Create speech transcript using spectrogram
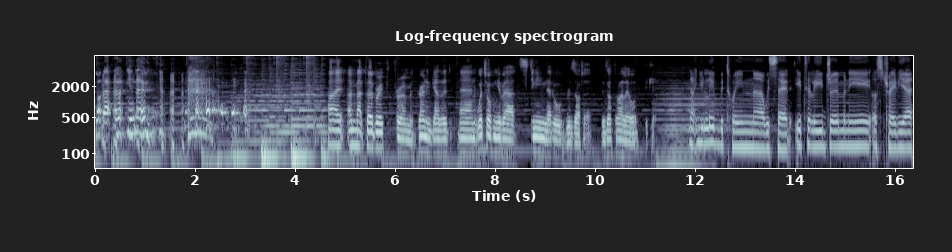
Got that, you know? Hi, I'm Matt Purbrick from Grown and Gathered, and we're talking about stinging nettle risotto, risotto alle ortiche. Now, you live between, uh, we said, Italy, Germany, Australia.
